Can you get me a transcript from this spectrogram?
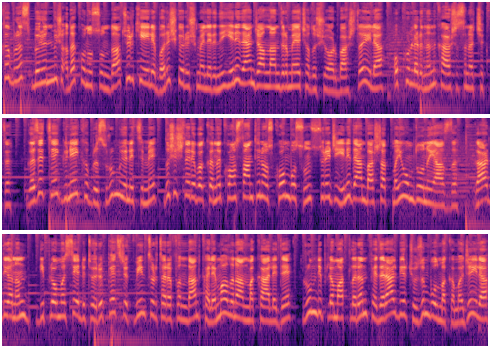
Kıbrıs bölünmüş ada konusunda Türkiye ile barış görüşmelerini yeniden canlandırmaya çalışıyor başlığıyla okurlarının karşısına çıktı. Gazete Güney Kıbrıs Rum yönetimi Dışişleri Bakanı Konstantinos Kombos'un süreci yeniden başlatmayı umduğunu yazdı. Guardian'ın diplomasi editörü Patrick Winter tarafından kaleme alınan makalede Rum diplomatların federal bir çözüm bulmak amacıyla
